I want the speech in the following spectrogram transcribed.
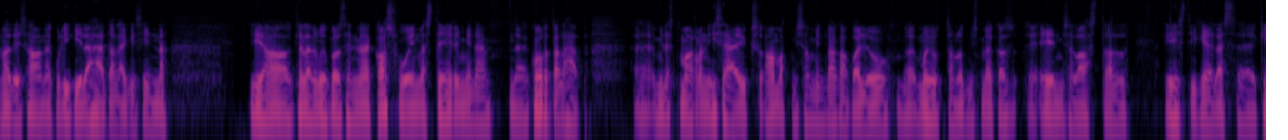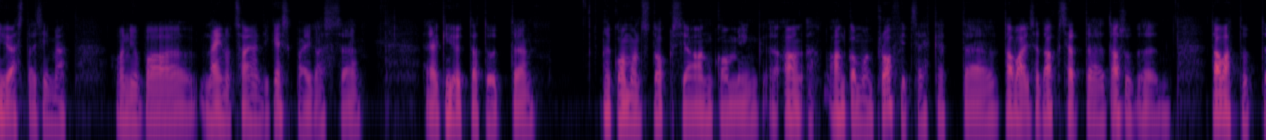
nad ei saa nagu ligilähedalegi sinna ja kellel võib-olla selline kasvu investeerimine korda läheb, Äh, millest ma arvan ise üks raamat, mis on mind väga palju mõjutanud, mis me ka eelmisel aastal eesti keeles äh, kirjastasime, on juba läinud sajandi keskpaigas äh, kirjutatud common stocks ja uncommon, uncommon profits ehk et tavalised aktsiad, tasud, tavatud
